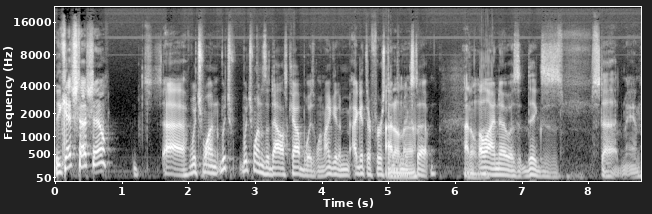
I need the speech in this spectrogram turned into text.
Did he catch a touchdown? uh, which one? Which which one is the Dallas Cowboys one? I get 'em- I get their first names mixed up. I don't All know. I know is that Diggs is stud, man.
